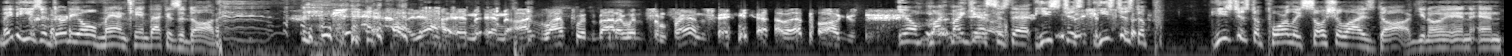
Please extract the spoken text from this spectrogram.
maybe he's a dirty old man came back as a dog. yeah, and and I've laughed with about it with some friends. yeah, that dog's. You know, my, my guess know, is that he's just he's just a he's just a poorly socialized dog, you know, and and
